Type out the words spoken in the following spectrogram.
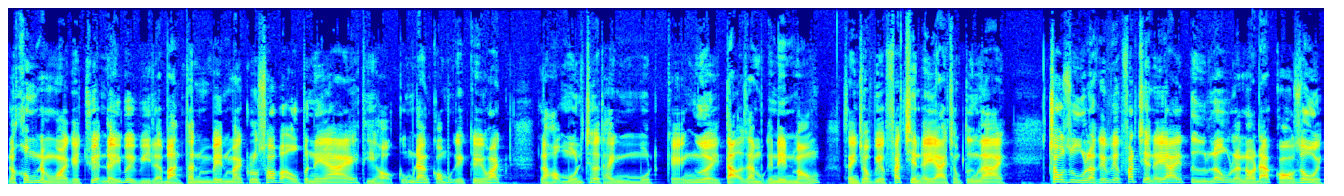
nó không nằm ngoài cái chuyện đấy bởi vì là bản thân bên Microsoft và OpenAI ấy, thì họ cũng đang có một cái kế hoạch là họ muốn trở thành một cái người tạo ra một cái nền móng dành cho việc phát triển AI trong tương lai. Cho dù là cái việc phát triển AI từ lâu là nó đã có rồi,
